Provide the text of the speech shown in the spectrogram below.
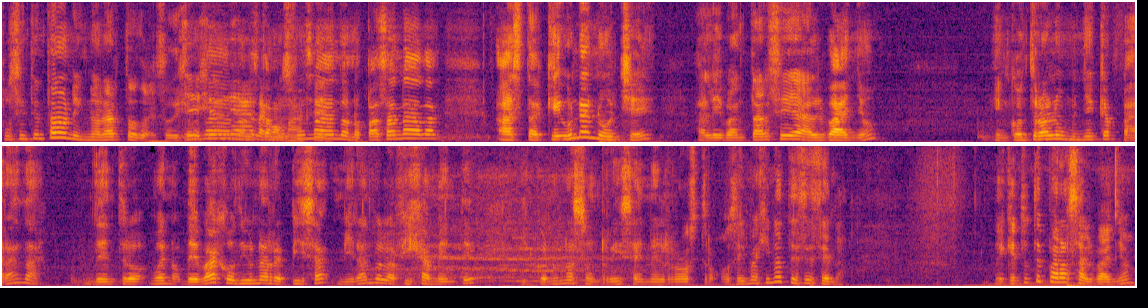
pues intentaron ignorar todo eso. Dijeron, no, la estamos goma", sí. fumando, no pasa nada. Hasta que una noche, al levantarse al baño, encontró a la muñeca parada dentro, bueno, debajo de una repisa, mirándola fijamente y con una sonrisa en el rostro. O sea, imagínate esa escena. De que tú te paras al baño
